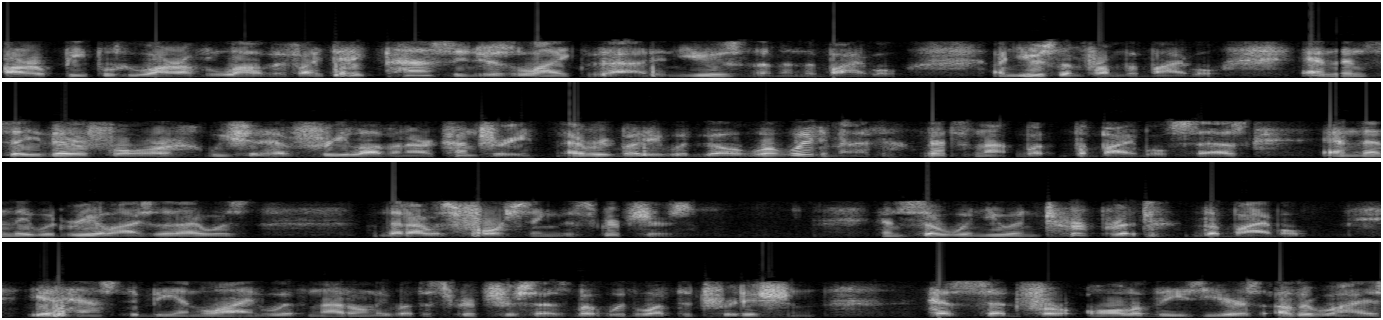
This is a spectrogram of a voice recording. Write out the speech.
are people who are of love. If I take passages like that and use them in the Bible, and use them from the Bible, and then say, therefore, we should have free love in our country, everybody would go, well, wait a minute, that's not what the Bible says, and then they would realize that I was that I was forcing the scriptures. And so when you interpret the Bible it has to be in line with not only what the scripture says, but with what the tradition has said for all of these years. Otherwise,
